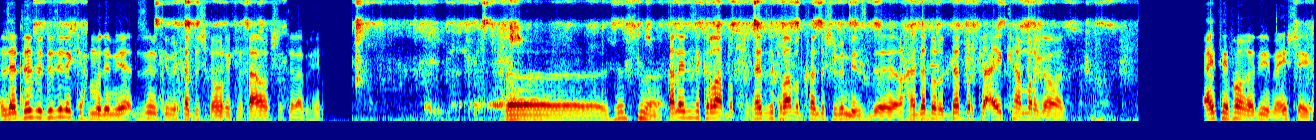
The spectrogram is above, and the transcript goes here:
زين دز دز لك يا حمود 100 دز لك يخدش قمرك خلاص شو تلعب الحين. آه، شو اسمه؟ خليني ادز لك الرابط خليني لك الرابط خلينا ندش بمي زد- راح أدبر تدبر كأي كاميرا جواد أي تليفون قديم أي شيء.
